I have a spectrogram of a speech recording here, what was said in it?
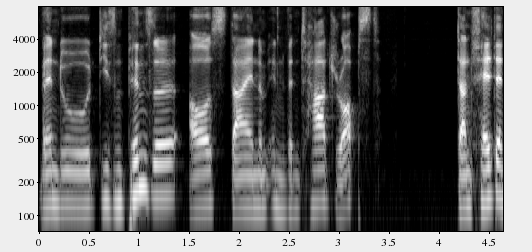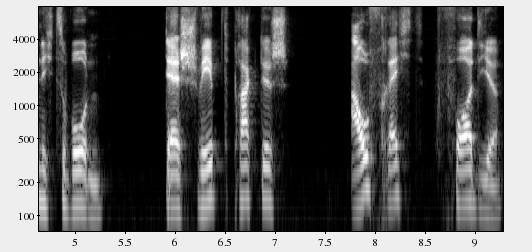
Wenn du diesen Pinsel aus deinem Inventar droppst, dann fällt er nicht zu Boden. Der schwebt praktisch aufrecht vor dir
